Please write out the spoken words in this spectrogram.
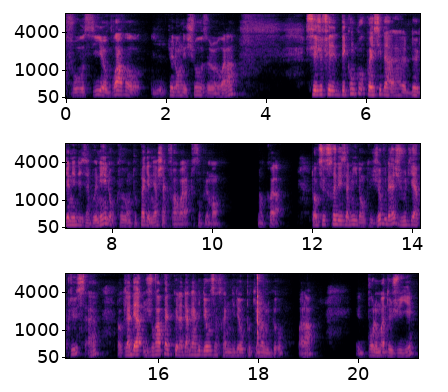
faut aussi voir que l'on les choses, voilà c'est je fais des concours pour essayer de, de gagner des abonnés, donc euh, on peut pas gagner à chaque fois, voilà, tout simplement. Donc voilà. Donc ce serait des amis, donc je vous laisse, je vous dis à plus. Hein. Donc je vous rappelle que la dernière vidéo, ça sera une vidéo Pokémon Go, voilà, pour le mois de juillet.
